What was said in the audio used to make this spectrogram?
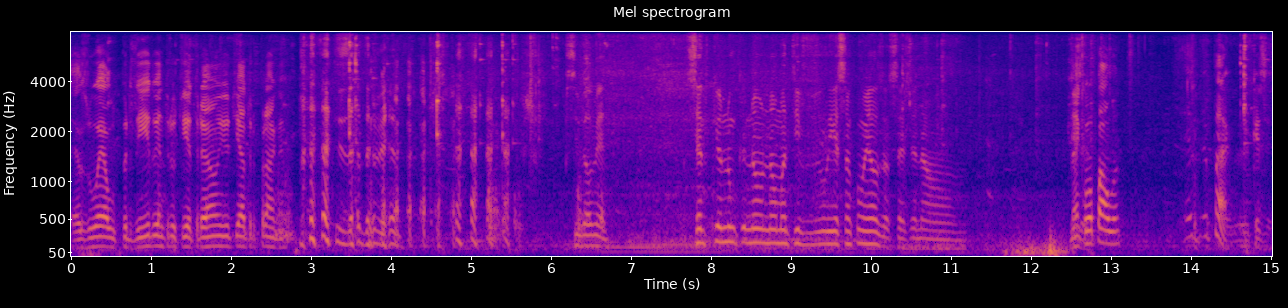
és o elo perdido entre o Teatrão e o Teatro Praga. Exatamente. possivelmente. Sendo que eu nunca não, não mantive ligação com eles, ou seja, não. Nem com a Paula. É, pá, quer dizer,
